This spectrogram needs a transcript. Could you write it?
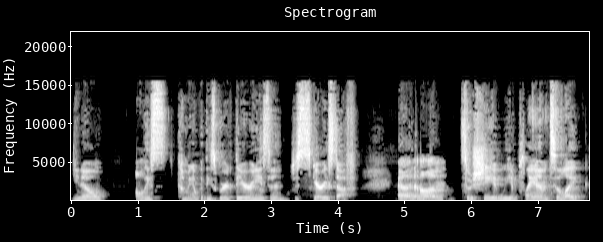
you know all these coming up with these weird theories and just scary stuff. And um, so she, we had planned to like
